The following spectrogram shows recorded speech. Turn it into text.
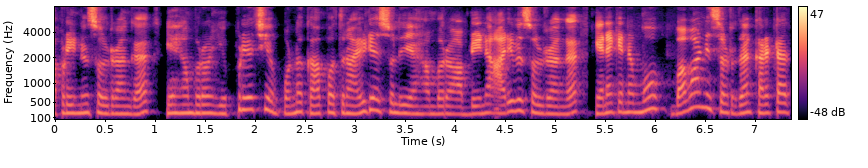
அப்படின்னு சொல்றாங்க. ஏகம்பரம் எப்படியாச்சும் என் பொண்ணை காப்பாத்தணும். ஐடியா சொல்லி ஏகாம்பரம் அப்படின்னு அறிவு சொல்றாங்க. எனக்கு என்னமோ பவானி சொல்றதா கரெக்டா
